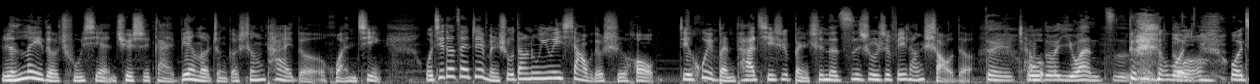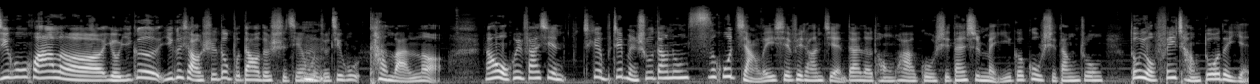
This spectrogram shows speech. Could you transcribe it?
人类的出现确实改变了整个生态的环境。我记得在这本书当中，因为下午的时候，这绘本它其实本身的字数是非常少的，对，差不多一万字。对我，我几乎花了有一个一个小时都不到的时间，我就几乎看完了。然后我会发现，这这本书当中似乎讲了一些非常简单的童话故事，但是每一个故事当中都有。非常多的延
